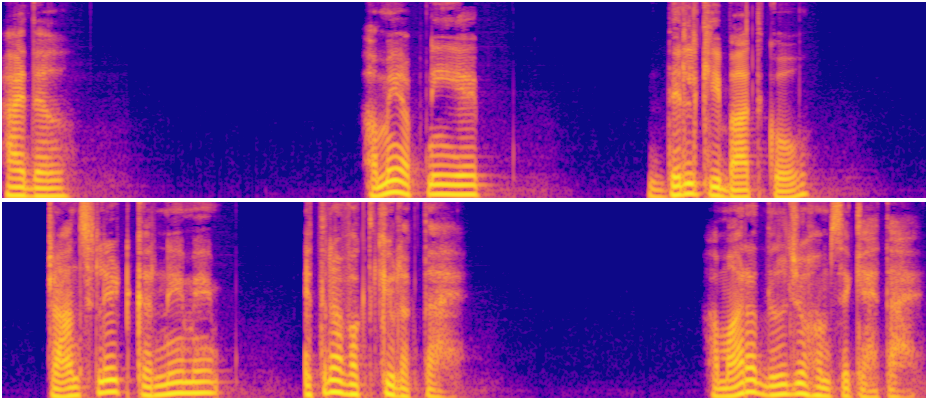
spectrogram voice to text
हाय दिल। हमें अपनी ये दिल की बात को ट्रांसलेट करने में इतना वक्त क्यों लगता है? हमारा दिल जो हमसे कहता है,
